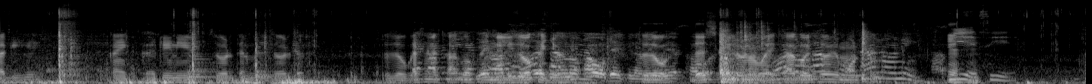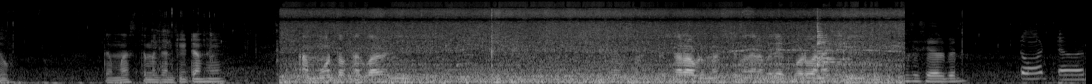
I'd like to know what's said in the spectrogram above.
ખાગી છે. કંઈક ઘટીની જોરદારમાં જોરદાર તો જો છે ને ખાગો ફાઇનલી જો ખાઈ ગયો. તો જો દસ કિલોનો ભાઈ ખાગો છે એ મોટો. CA CA. જો. તો મસ્ત મજાનો ટીટમ છે. આ મોટો ખાગો આવે ને તો ચાલો આપણે મસ્ત મજાના બધા ફોડવા નાખીએ શું છે શેરબેન ટોટર.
